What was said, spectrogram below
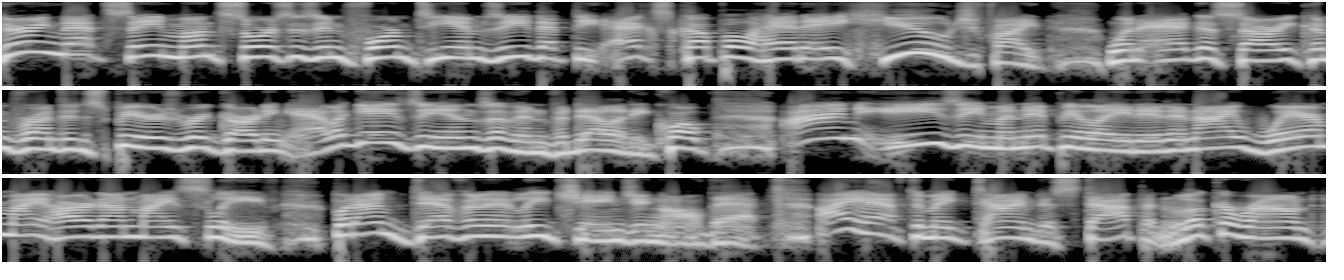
During that same month, sources informed TMZ that the ex couple had a huge fight when Aghazari confronted Spears regarding allegations of infidelity. Quote, I'm easy manipulated and I wear my heart on my sleeve, but I'm definitely changing all that. I have to make time to stop and look around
